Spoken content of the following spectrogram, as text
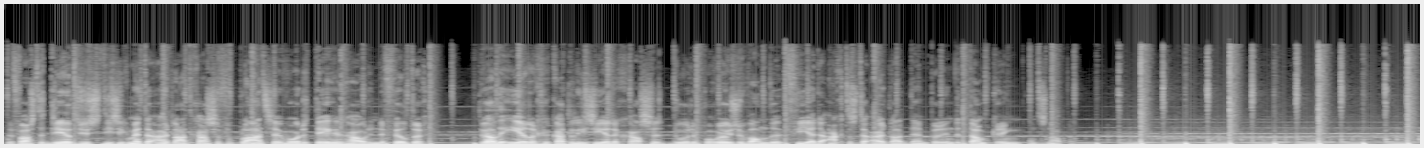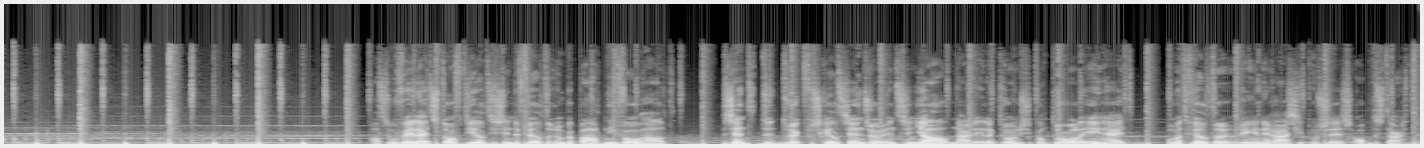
De vaste deeltjes die zich met de uitlaatgassen verplaatsen worden tegengehouden in de filter, terwijl de eerder gekatalyseerde gassen door de poreuze wanden via de achterste uitlaatdemper in de dampkring ontsnappen. Als de hoeveelheid stofdeeltjes in de filter een bepaald niveau haalt, zendt de drukverschilsensor een signaal naar de elektronische controle-eenheid om het filterregeneratieproces op te starten.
